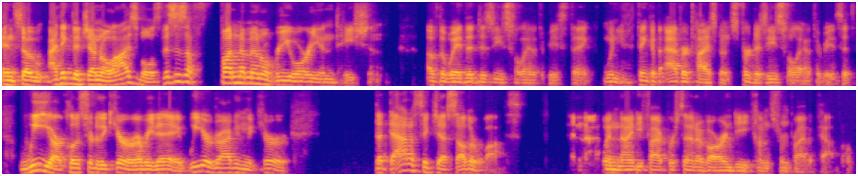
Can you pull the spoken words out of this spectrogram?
And so I think the generalizable is this is a fundamental reorientation of the way the disease philanthropies think. When you think of advertisements for disease philanthropies, it's we are closer to the cure every day. We are driving the cure. The data suggests otherwise. And when 95% of R&D comes from private capital.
